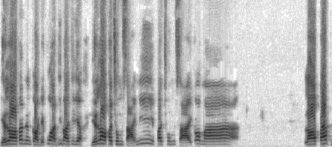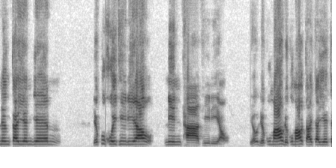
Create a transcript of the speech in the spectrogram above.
เดี๋ยวรอแป๊บหนึ่งก่อนเดี๋ยวกูอธิบายทีเดียวเดี๋ยวรอประชุมสายนี่ประชุมสายก็มา รอแป๊บหนึ่งใจเย็นๆเดี๋ยวกูคุยทีเดียว นินทาทีเดียวเดี๋ยวเดี๋ยวกูเมาส์เดี๋ยวกูเมาส์ใจใจเย็นใจ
